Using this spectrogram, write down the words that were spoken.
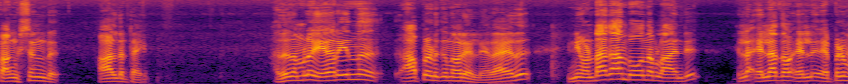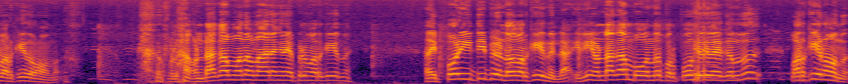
functioned all the time അത് നമ്മൾ എയറിൽ നിന്ന് ആപ്പിൾ എടുക്കുന്ന പോലെയല്ലേ? അതായത് ഇനി ഉണ്ടാക്കാൻ പോകുന്ന പ്ലാന്റ് എല്ലാ എല്ലാ എപ്പോഴും വർക്ക് ചെയ്തോണമെന്ന് ഉണ്ടാക്കാൻ പോകുന്ന പ്ലാൻ എങ്ങനെ എപ്പോഴും വർക്ക് ചെയ്യുന്നത് അത് ഇപ്പോൾ ഇ ടി പി ഉണ്ട് അത് വർക്ക് ചെയ്യുന്നില്ല. ഇനി ഉണ്ടാക്കാൻ പോകുന്നത് പ്രപ്പോസ് ചെയ്തേക്കുന്നത് വർക്ക് ചെയ്യണമെന്ന്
